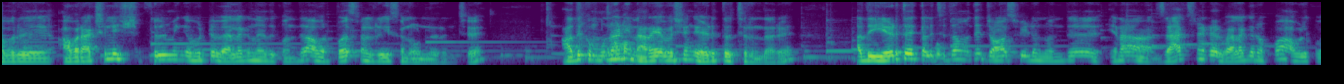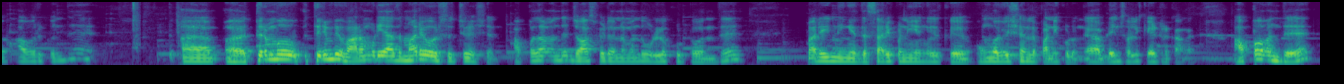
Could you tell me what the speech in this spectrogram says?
அவரு அவர் ஆக்சுவலி ஃபில்மிங்கை விட்டு விலகுனதுக்கு வந்து அவர் பர்சனல் ரீசன் ஒன்று இருந்துச்சு. அதுக்கு முன்னாடி நிறைய விஷயங்கள் எடுத்து வச்சிருந்தாரு. அது எடுத்து கழிச்சு தான் வந்து ஜாஸ் வீடன் வந்து ஏன்னா ஜாக் ஸ்னைடர் விலகுறப்போ அவளுக்கு அவருக்கு வந்து திரும்ப திரும்பி வர முடியாத மாதிரி ஒரு சுச்சுவேஷன் அப்போதான் வந்து ஜாஸ் வீடனை வந்து உள்ள கூட்டு வந்து மாதிரி நீங்க இதை சரி பண்ணி எங்களுக்கு உங்க விஷயம்ல பண்ணி கொடுங்க அப்படின்னு சொல்லி கேட்டிருக்காங்க. அப்போ வந்து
